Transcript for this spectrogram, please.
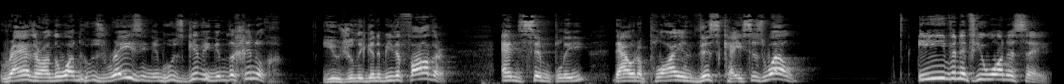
rather on the one who's raising him, who's giving him the chinuch. Usually going to be the father. And simply, that would apply in this case as well. Even if you want to say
